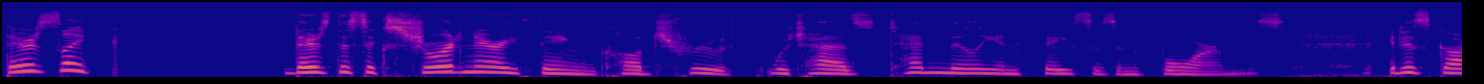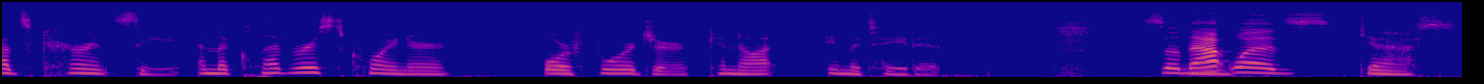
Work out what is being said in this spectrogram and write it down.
There's like there's this extraordinary thing called truth, which has 10 million faces and forms. It is God's currency, and the cleverest coiner or forger cannot imitate it. So that was Yes.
